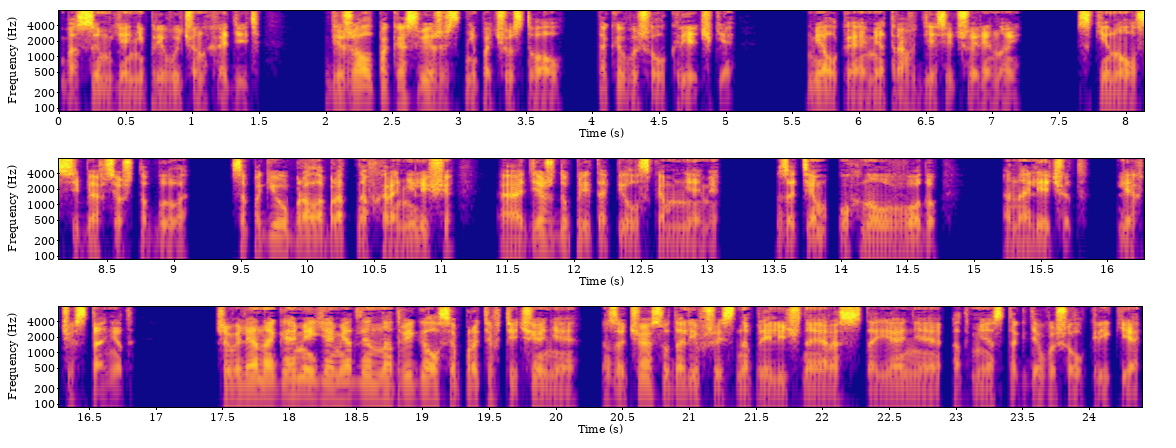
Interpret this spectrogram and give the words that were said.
Босым я непривычен ходить. Бежал, пока свежесть не почувствовал. Так и вышел к речке. Мелкая, метров десять шириной. Скинул с себя все, что было. Сапоги убрал обратно в хранилище, а одежду притопил с камнями. Затем ухнул в воду, она лечит, легче станет. Шевеля ногами, я медленно двигался против течения, за час удалившись на приличное расстояние от места, где вышел к реке,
